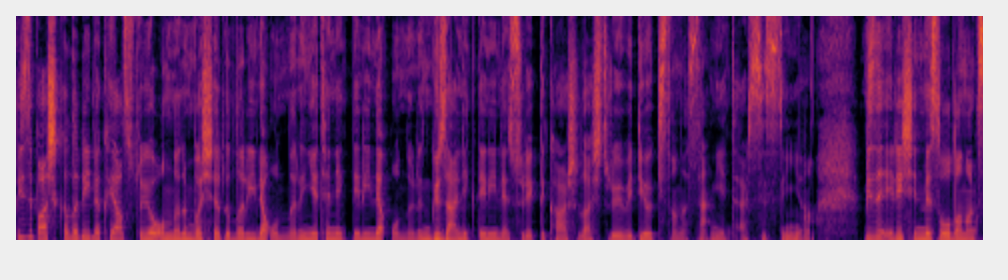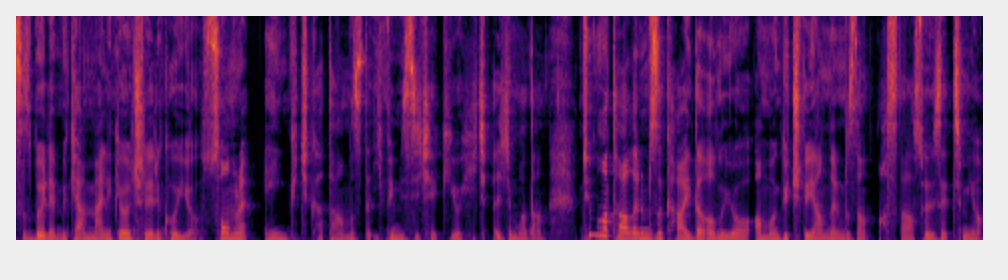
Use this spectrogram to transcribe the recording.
Bizi başkalarıyla kıyaslıyor, onların başarılarıyla, onların yetenekleriyle, onların güzellikleriyle sürekli karşılaştırıyor ve diyor ki sana sen yetersizsin ya. Bize erişilmesi olanaksız böyle mükemmellik ölçüleri koyuyor. Sonra en küçük hatamızda ipimizi çekiyor hiç acımadan. Tüm hatalarımızı kayda alıyor ama güçlü yanlarımızdan asla söz etmiyor.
